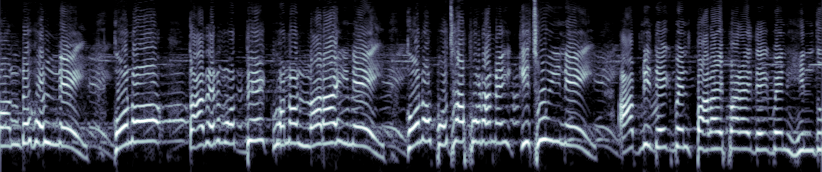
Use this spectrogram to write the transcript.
গন্ডগোল নেই, কোনো মধ্যে কোনো লড়াই নেই, কোনো বোঝাপড়া নেই, কিছুই নেই। আপনি দেখবেন, পাড়ায় পাড়ায় দেখবেন হিন্দু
